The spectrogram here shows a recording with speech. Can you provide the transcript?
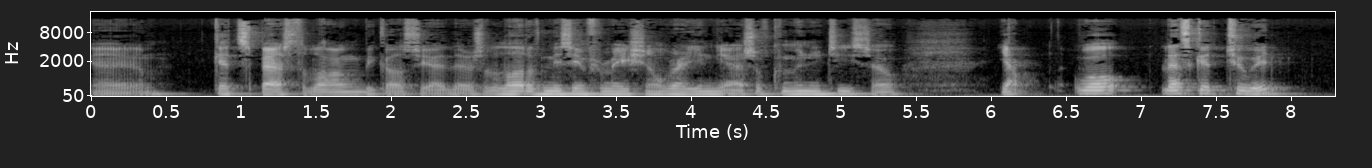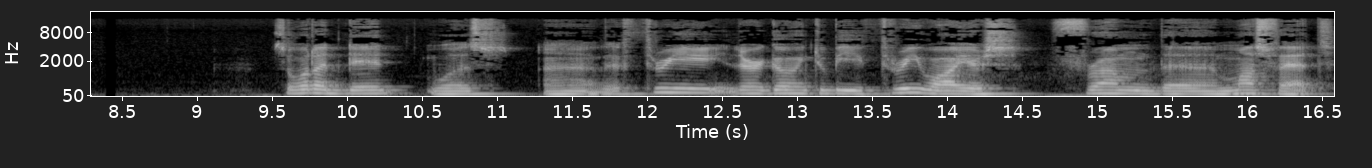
uh, gets passed along because, yeah, there's a lot of misinformation already in the airsoft community. So, yeah, well, let's get to it. So what I did was uh, the three, there are going to be three wires from the MOSFET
